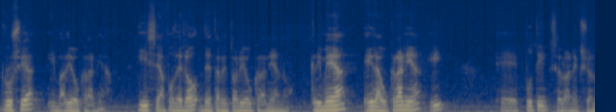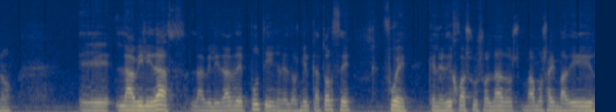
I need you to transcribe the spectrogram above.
Rusia invadió Ucrania y se apoderó de territorio ucraniano. Crimea era Ucrania y eh, Putin se lo anexionó. Eh, la, habilidad, la habilidad de Putin en el 2014 fue que les dijo a sus soldados vamos a invadir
